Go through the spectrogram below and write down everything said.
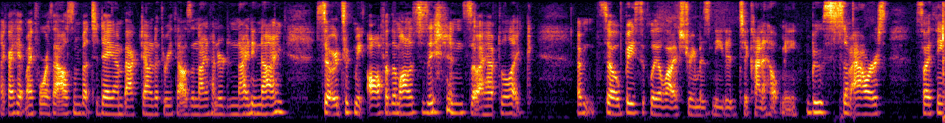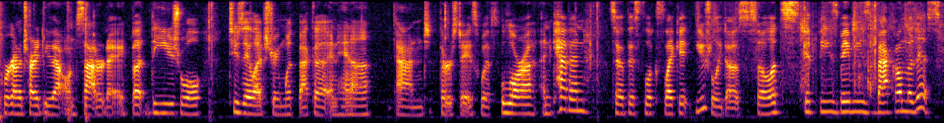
Like I hit my 4,000, but today I'm back down to 3,999. So it took me off of the monetization. So I have to like, um, so basically a live stream is needed to kind of help me boost some hours. So I think we're going to try to do that on Saturday. But the usual Tuesday live stream with Becca and Hannah and Thursdays with Laura and Kevin. So this looks like it usually does. So let's get these babies back on the disc.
